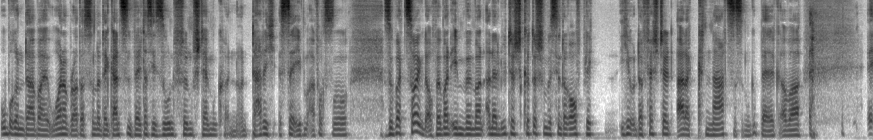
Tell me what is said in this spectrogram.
Oberen da bei Warner Brothers, sondern der ganzen Welt, dass sie so einen Film stemmen können. Und dadurch ist er eben einfach so, so überzeugend. Auch wenn man eben, wenn man analytisch, kritisch ein bisschen darauf blickt, hier und da feststellt, ah, da knarzt es im Gebälk. Aber äh,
